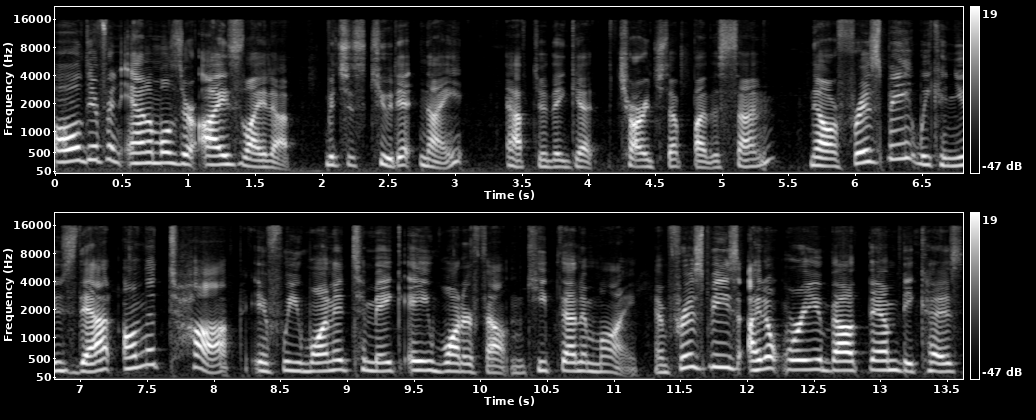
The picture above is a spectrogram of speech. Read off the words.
All different animals, their eyes light up, which is cute at night after they get charged up by the sun. Now a Frisbee, we can use that on the top if we wanted to make a water fountain. Keep that in mind. And Frisbees, I don't worry about them because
